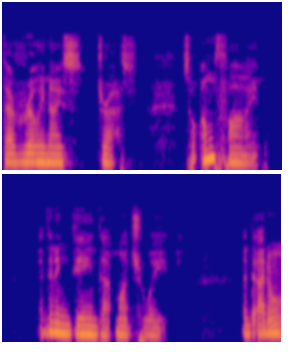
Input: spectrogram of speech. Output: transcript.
that really nice dress. So I'm fine. I didn't gain that much weight. And I don't,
